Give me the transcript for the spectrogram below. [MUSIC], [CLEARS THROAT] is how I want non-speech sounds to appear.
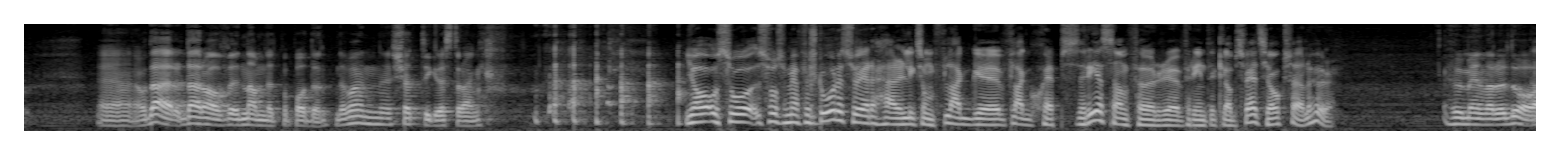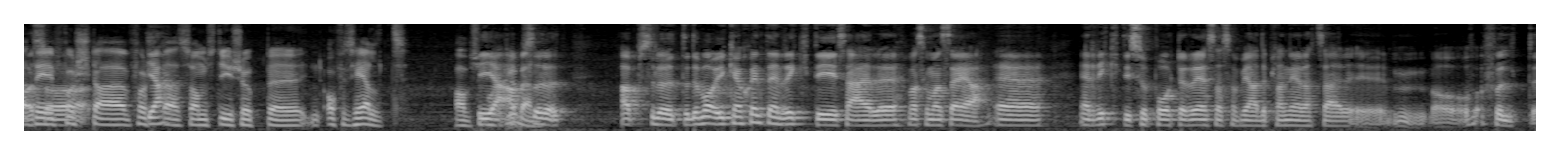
Eh, och där, därav namnet på podden. Det var en köttig restaurang. [LAUGHS] Ja, och så, så som jag förstår det så är det här liksom flagg, flaggskeppsresan för, för Interclub Svezia också, eller hur? Hur menar du då? Att det är Alltså- första, första ja. som styrs upp eh, officiellt av Ja, supportklubben. absolut. Absolut. Och det var ju kanske inte en riktig så här, eh, vad ska man säga, eh, en riktig supporterresa som vi hade planerat så här eh, och fullt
